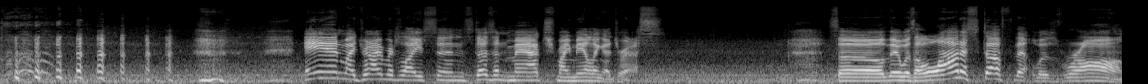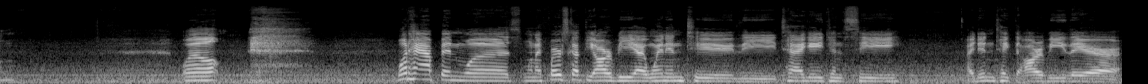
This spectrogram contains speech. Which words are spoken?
and my driver's license doesn't match my mailing address. So there was a lot of stuff that was wrong. Well, what happened was when I first got the RV, I went into the tag agency. I didn't take the RV there,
